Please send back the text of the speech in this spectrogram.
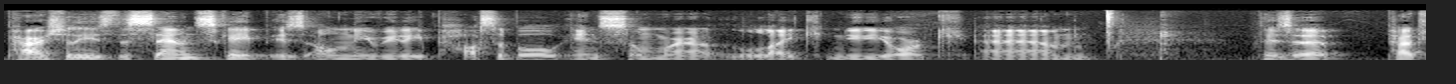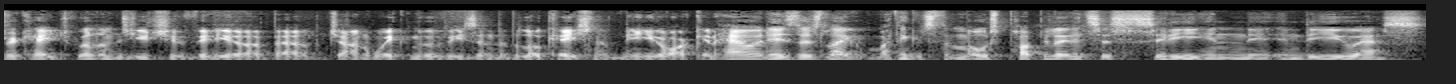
partially is the soundscape is only really possible in somewhere like New York. Um, there's a Patrick H. Willems YouTube video about John Wick movies and the location of New York and how it is. There's like I think it's the most populated city in the in the U.S.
